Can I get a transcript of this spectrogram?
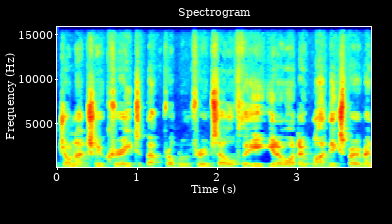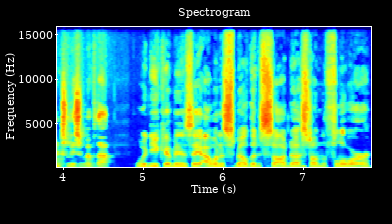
John actually created that problem for himself that he, you know, I don't like the experimentalism of that. When you come in and say, I want to smell the sawdust on the floor,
